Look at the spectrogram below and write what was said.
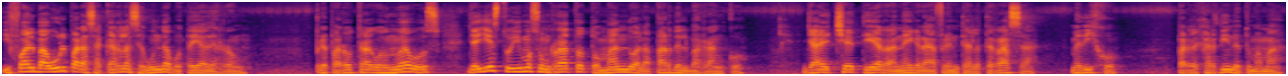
y fue al baúl para sacar la segunda botella de ron. Preparó tragos nuevos y allí estuvimos un rato tomando a la par del barranco. Ya eché tierra negra frente a la terraza, me dijo, para el jardín de tu mamá.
